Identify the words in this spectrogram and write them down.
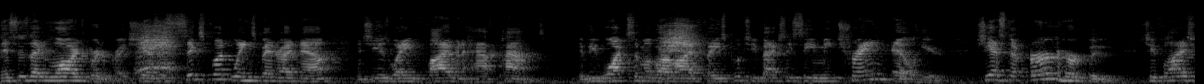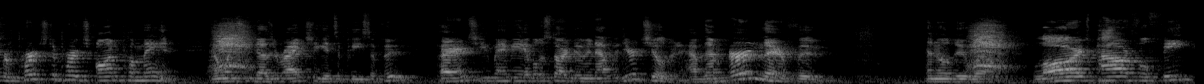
this is a large bird of prey. She has a six foot wingspan right now, and she is weighing five and a half pounds. If you've watched some of our live Facebooks, you've actually seen me train Elle here. She has to earn her food. She flies from perch to perch on command. And when she does it right, she gets a piece of food. Parents, you may be able to start doing that with your children. Have them earn their food, and they'll do well. Large, powerful feet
